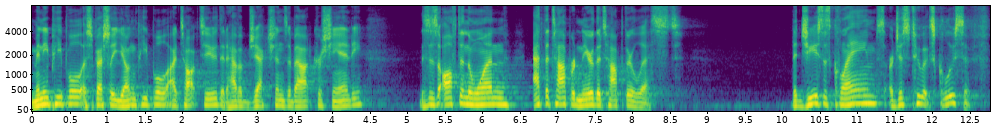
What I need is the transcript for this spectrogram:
Many people, especially young people I talk to that have objections about Christianity, this is often the one at the top or near the top of their list. That Jesus' claims are just too exclusive.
